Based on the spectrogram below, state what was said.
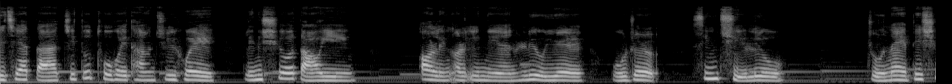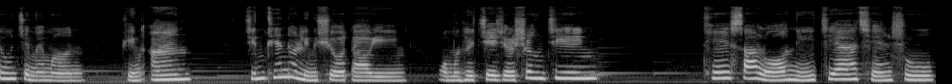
耶加达基督徒会堂聚会灵修导引，二零二一年六月五日星期六，主内弟兄姐妹们平安。今天的灵修导引，我们会借着圣经《帖撒罗尼迦前书》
